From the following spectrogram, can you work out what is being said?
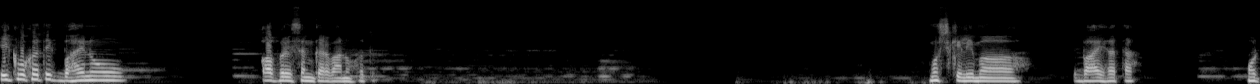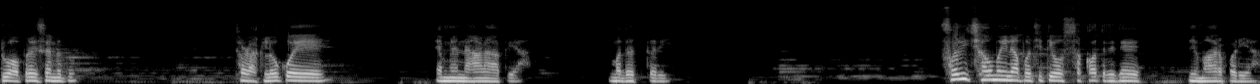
એક વખત એક ભાઈનું ઓપરેશન કરવાનું હતું. મુશ્કેલીમાં ભાઈ હતા. મોટું ઓપરેશન હતું. થોડાક લોકોએ એમને નાણાં આપ્યા, મદદ કરી. ફરી છ મહિના પછી તેઓ સખત રીતે બીમાર પડ્યા.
